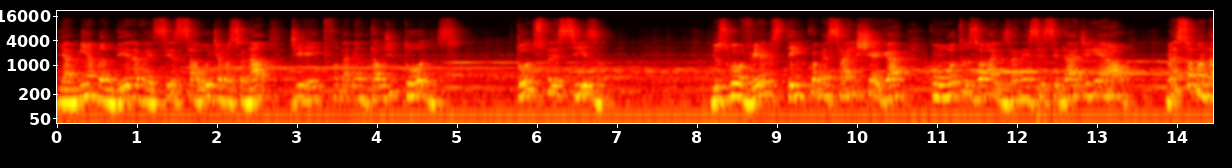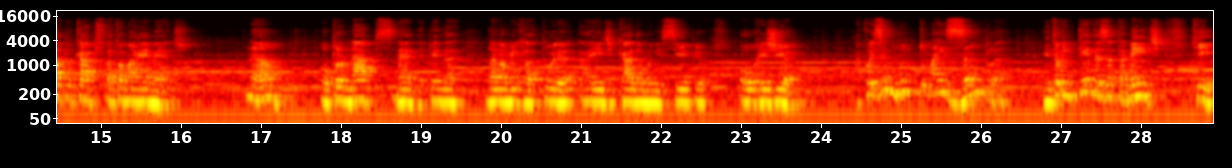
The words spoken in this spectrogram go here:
e a minha bandeira vai ser saúde emocional, direito fundamental de todos. Todos precisam. E os governos têm que começar a enxergar com outros olhos a necessidade real. Não é só mandar para o CAPS para tomar remédio. Não. Ou para o NAPS, né? depende da, da nomenclatura aí de cada município ou região. A coisa é muito mais ampla. Então entenda exatamente que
